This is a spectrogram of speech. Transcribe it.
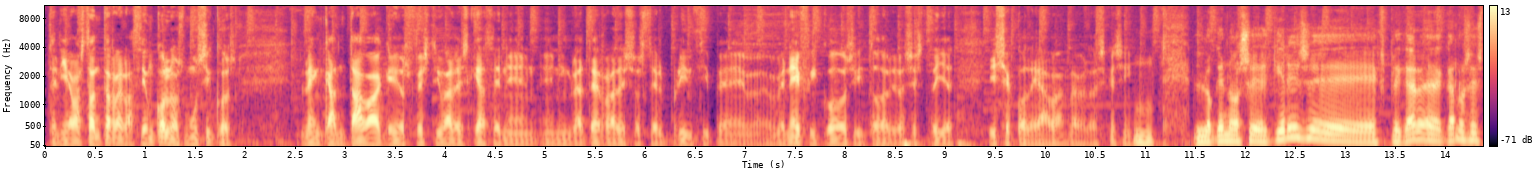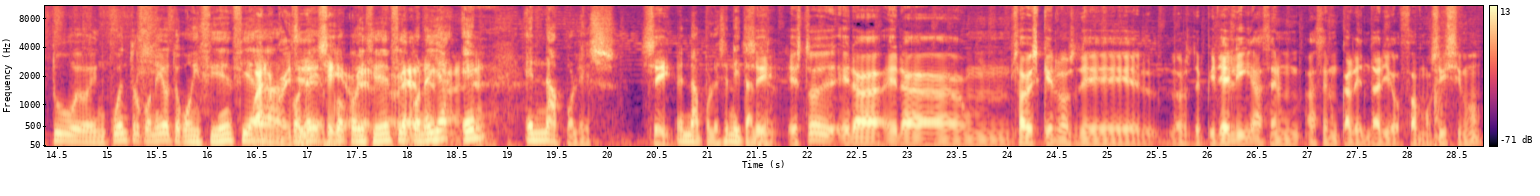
tenía bastante relación con los músicos. Le encantaba aquellos festivales que hacen en, en Inglaterra de esos del príncipe, benéficos y todas las estrellas. Y se codeaba, la verdad es que sí. Lo que nos eh, quieres eh, explicar, eh, Carlos, es tu encuentro con ella o tu coincidencia, Bueno, con, coincide- e- sí, co- a ver, coincidencia ver, con ella en, en Nápoles. Sí. En Nápoles, en Italia. Sí, esto era, era un- sabes que los de los de Pirelli hacen un, hacen un calendario famosísimo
